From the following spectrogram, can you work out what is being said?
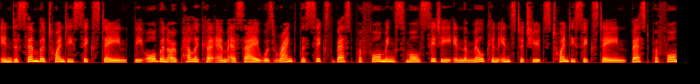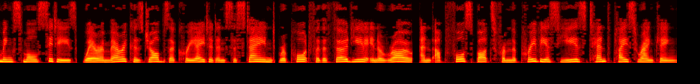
In December 2016, the Auburn-Opelika MSA was ranked the sixth best performing small city in the Milken Institute's 2016 Best Performing Small Cities, Where America's Jobs Are Created and Sustained report for the third year in a row, and up four spots from the previous year's 10th place ranking.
